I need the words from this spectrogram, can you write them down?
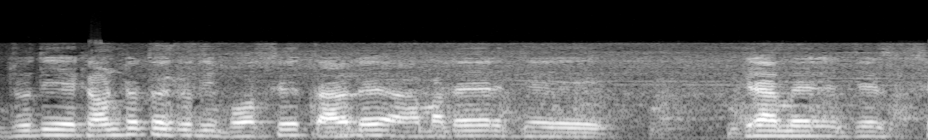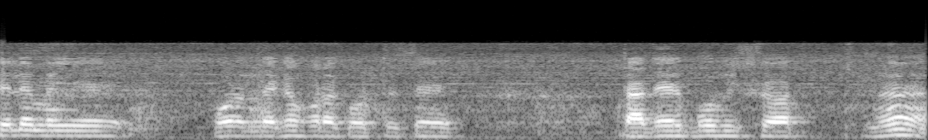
যদি এই কাউন্টারটা যদি বসে তাহলে আমাদের যে গ্রামের যে ছেলে মেয়ে পড়া- লেখাপড়া করতেছে তাদের ভবিষ্যৎ হ্যাঁ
